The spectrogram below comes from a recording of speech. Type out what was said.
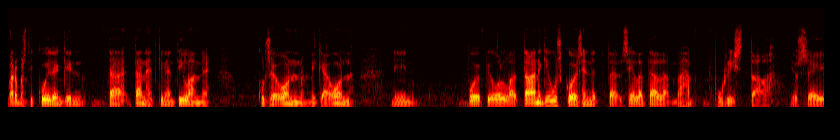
Varmasti kuitenkin tämä tämänhetkinen tilanne, kun se on mikä on, niin voi olla, tai ainakin uskoisin, että siellä täällä vähän puristaa, jos ei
